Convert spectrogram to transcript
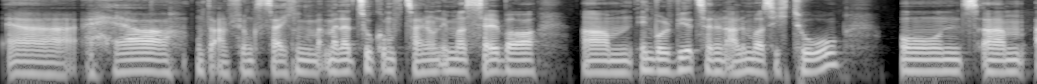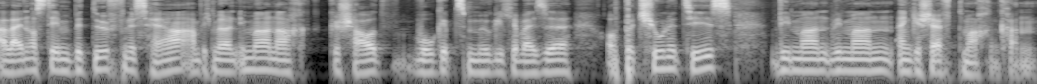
äh, Herr, unter Anführungszeichen, meiner Zukunft sein und immer selber ähm, involviert sein in allem, was ich tue. Und ähm, allein aus dem Bedürfnis her habe ich mir dann immer nachgeschaut, wo gibt es möglicherweise Opportunities, wie man, wie man ein Geschäft machen kann.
